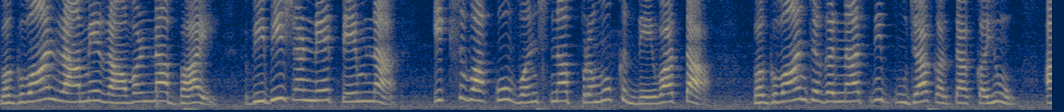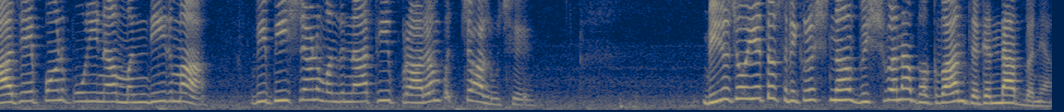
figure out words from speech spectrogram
ભગવાન રામે રાવણના ભાઈ વિભીષણને તેમના ઇક્ષ્વાકુ વંશના પ્રમુખ દેવાતા ભગવાન જગન્નાથની પૂજા કરતા કહ્યું, આજે પણ પુરીના મંદિરમાં વિભીષણ વંદનાથી પ્રારંભ ચાલુ છે. બીજું જોઈએ તો શ્રી કૃષ્ણ વિશ્વના ભગવાન જગન્નાથ બન્યા.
